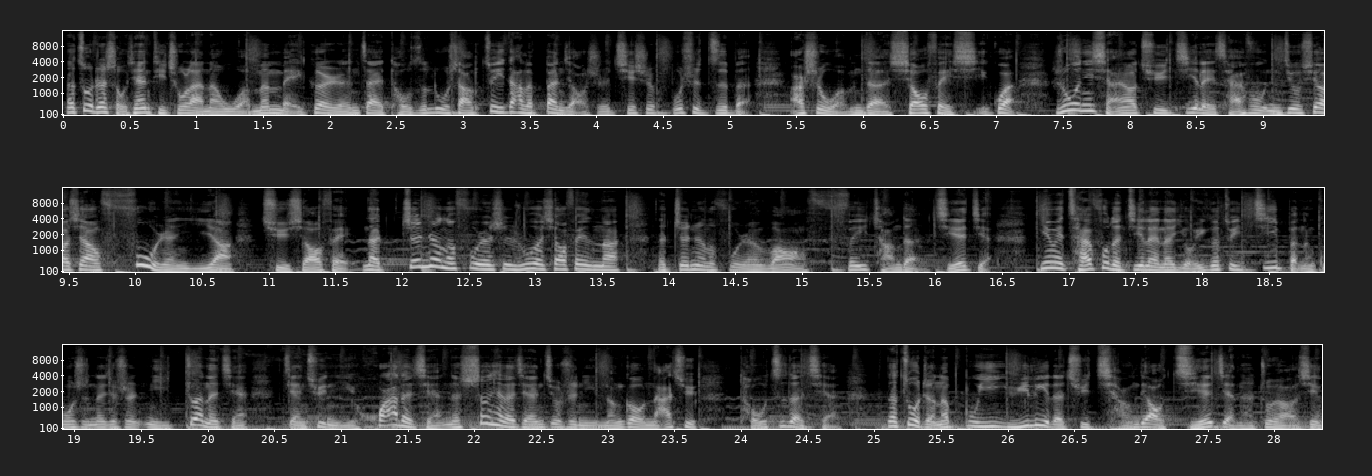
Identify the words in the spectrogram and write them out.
那作者首先提出来呢，我们每个人在投资路上最大的绊脚石，其实不是资本，而是我们的消费习惯。如果你想要去积累财富，你就需要像富人一样去消费。那真正的富人是如何消费的呢？那真正的富人往往非常的节俭，因为财富的积累呢，有一个最基本的公式，那就是你赚的钱减去你花的钱，那剩下的钱就是你能够拿去投资的钱。那作者呢，不遗余力的去强调节俭的重要性，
